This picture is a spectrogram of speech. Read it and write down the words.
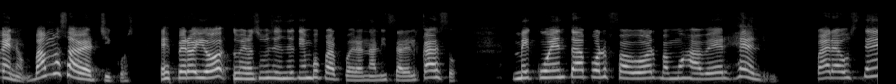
Bueno, vamos a ver, chicos. Espero yo tuvieron suficiente tiempo para poder analizar el caso. Me cuenta, por favor, vamos a ver, Henry. Para usted,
